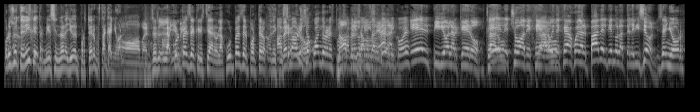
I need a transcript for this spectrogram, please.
Por eso Bueno, te es dije. que también si no le ayuda el portero, pues está cañón. No, bueno, entonces la Óyeme. culpa es de Cristiano, la culpa es del portero. No, de a ver, Mauricio, no. ¿cuándo responsabilizamos al Alan. técnico? Eh? Él pidió al arquero. Claro. Él echó a De Gea. Claro. Hoy De Gea juega al pádel viendo la televisión. Sí, señor.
